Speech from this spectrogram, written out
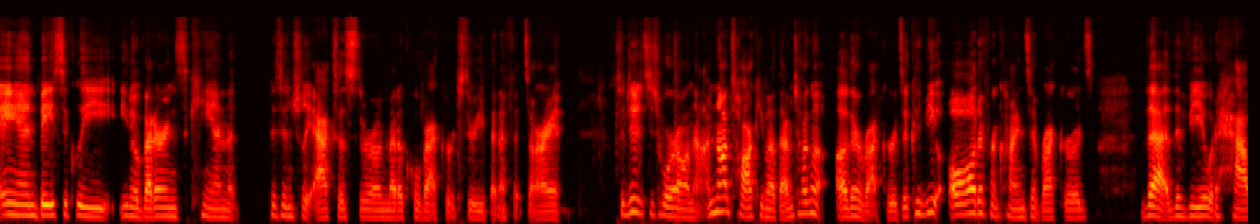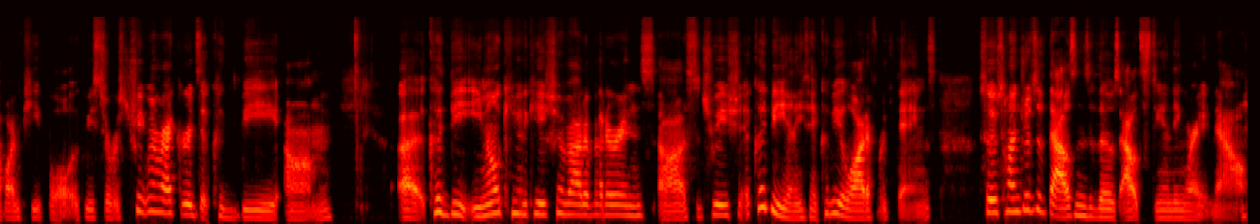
and basically you know veterans can potentially access their own medical records through e-benefits all right so did a tutorial on that. I'm not talking about that. I'm talking about other records. It could be all different kinds of records that the VA would have on people. It could be service treatment records. It could be um, uh, could be email communication about a veteran's uh, situation. It could be anything. It could be a lot of different things. So there's hundreds of thousands of those outstanding right now.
